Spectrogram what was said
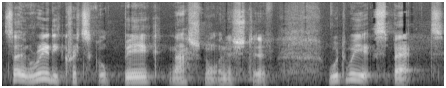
so really critical, big national initiative, would we expect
